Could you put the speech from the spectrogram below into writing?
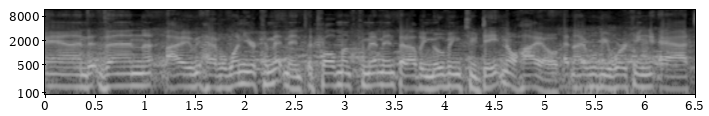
And then I have a one-year commitment, a 12-month commitment that I'll be moving to Dayton, Ohio. And I will be working at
